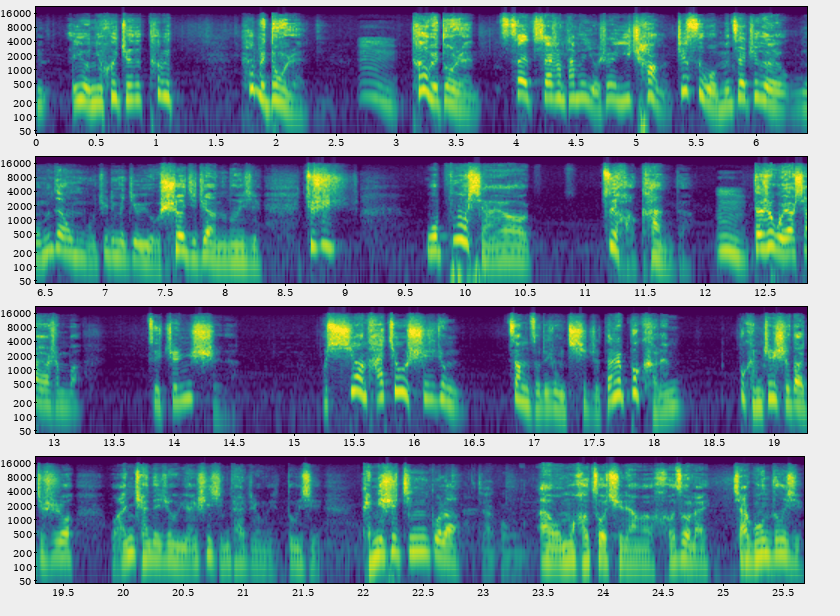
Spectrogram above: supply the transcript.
哎呦，你会觉得特别特别动人，嗯，特别动人。再加上他们有时候一唱，这次我们在这个我们在舞剧里面就有设计这样的东西，就是我不想要最好看的，嗯，但是我要想要什么最真实的，我希望它就是一种。藏族的这种气质，但是不可能，不可能真实到就是说完全的这种原生形态这种东西，肯定是经过了加工。哎，我们和作曲两个合作来加工东西，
